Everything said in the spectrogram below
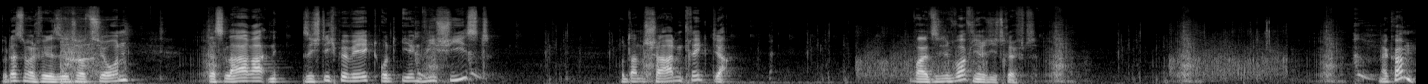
So, das ist zum Beispiel die Situation, dass Lara sich nicht bewegt und irgendwie schießt und dann Schaden kriegt. Ja, weil sie den Wolf nicht richtig trifft. Na komm.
